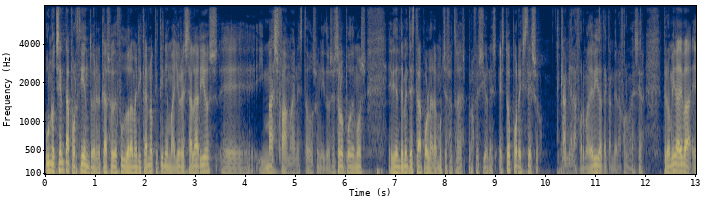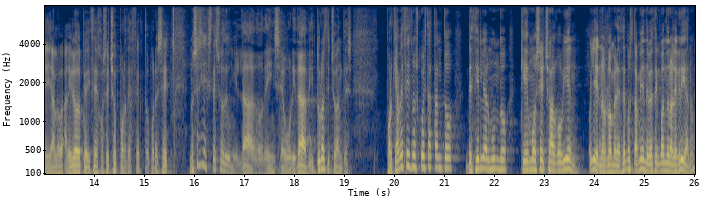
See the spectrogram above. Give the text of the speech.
un 80% en el caso de fútbol americano que tiene mayores salarios eh, y más fama en Estados Unidos. Eso lo podemos, evidentemente, extrapolar a muchas otras profesiones. Esto por exceso. Te cambia la forma de vida, te cambia la forma de ser. Pero mira, Eva, eh, al, al, hilo de lo que dice José Hecho, por defecto, por ese, no sé si exceso de humildad o de inseguridad, y tú lo has dicho antes, porque a veces nos cuesta tanto decirle al mundo que hemos hecho algo bien. Oye, nos lo merecemos también de vez en cuando una alegría, ¿no?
